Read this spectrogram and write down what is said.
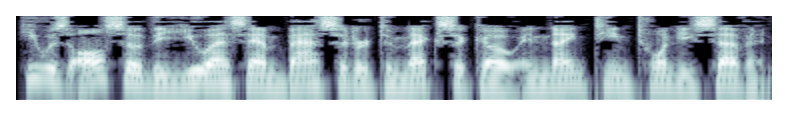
He was also the U.S. ambassador to Mexico in 1927.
